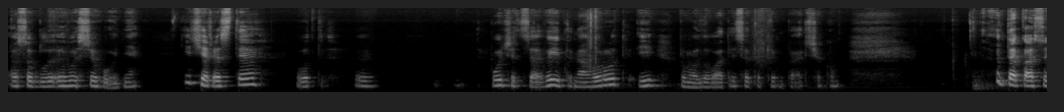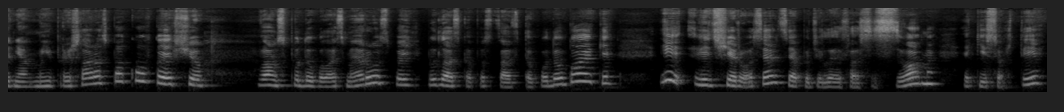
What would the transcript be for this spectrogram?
особливо сьогодні. І через те от, е, хочеться вийти на город і помилуватися таким перчиком. Така сьогодні мені прийшла розпаковка. Якщо вам сподобалась моя розповідь, будь ласка, поставте вподобайки. І від щирого серця я поділилася з вами, які сорти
